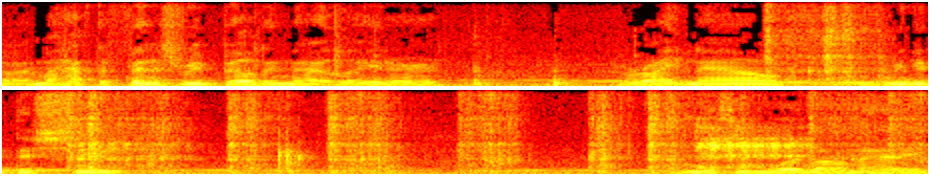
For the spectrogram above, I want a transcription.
Uh, I might have to finish rebuilding that later. Right now, let me get this sheet. Me get some wood while I'm at it.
